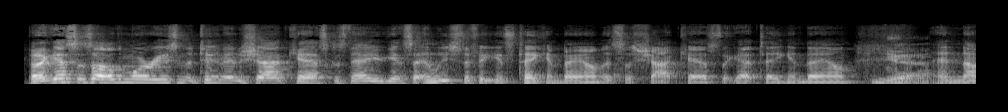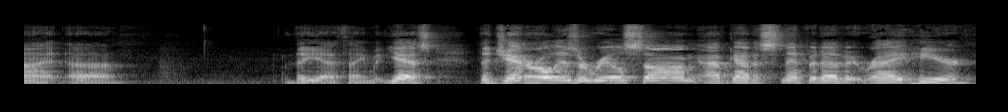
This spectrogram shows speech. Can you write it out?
But I guess it's all the more reason to tune into Shotcast because now you're getting. At least if it gets taken down, it's a Shotcast that got taken down, yeah. and not uh, the uh, thing. But yes, the General is a real song. I've got a snippet of it right here.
